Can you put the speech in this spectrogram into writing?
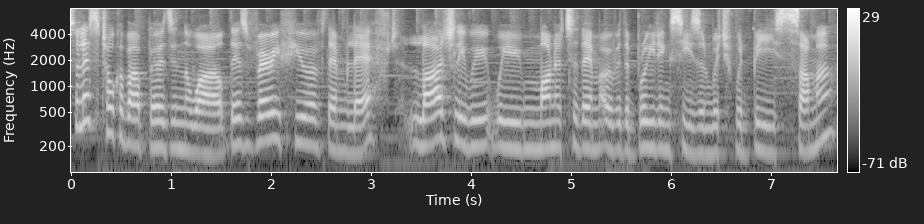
So let's talk about birds in the wild. There's very few of them left. Largely we, we monitor them over the breeding season, which would be summer,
